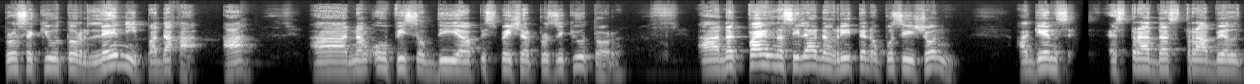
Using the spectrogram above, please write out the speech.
prosecutor Lenny Padaka, ha? Ah, ng Office of the ah, Special Prosecutor, ah, nag-file na sila ng written opposition against Estrada's travel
